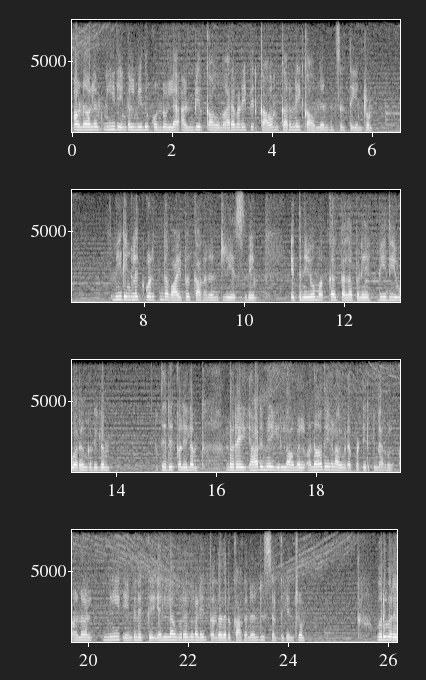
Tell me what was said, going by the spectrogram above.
ஆனாலும் நீர் எங்கள் மீது கொண்டுள்ள அன்பிற்காகவும் அரவணைப்பிற்காகவும் கருணைக்காகவும் நன்றி செலுத்துகின்றோம். நீர் எங்களுக்கு கொடுத்த வாய்ப்பிற்காக நன்றி இயேசுவே. எத்தனையோ மக்கள் தகப்பனே வீதி உரங்களிலும் தெருக்களிலும் ஆண்டவரே யாருமே இல்லாமல் அனாதைகளாக விடப்பட்டிருக்கிறார்கள். ஆனால் நீர் எங்களுக்கு எல்லா உறவுகளையும் தந்ததற்காக நன்றி செலுத்துகின்றோம். ஒருவரை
